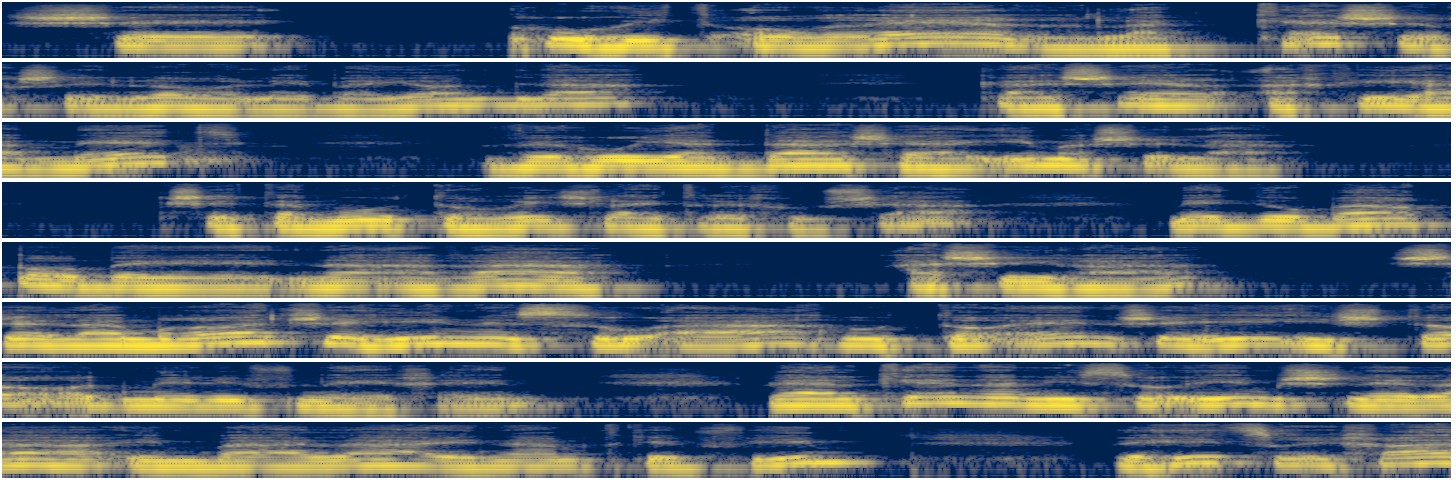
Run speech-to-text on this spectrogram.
שהוא התעורר לקשר שלו לביונגדה כאשר אחיה מת, והוא ידע שהאימא שלה, כשתמות תוריש לה את רכושה, מדובר פה בנערה עשירה, שלמרות שהיא נשואה, הוא טוען שהיא אשתו עוד מלפני כן, ועל כן הנישואים שלה עם בעלה אינם תקפים, והיא צריכה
